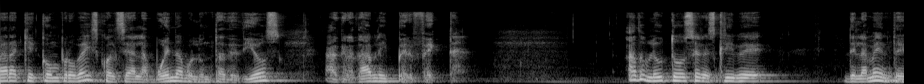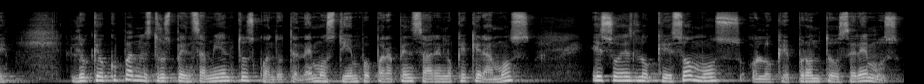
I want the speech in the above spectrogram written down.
para que comprobéis cuál sea la buena voluntad de Dios, agradable y perfecta. A.W. Tozer escribe de la mente lo que ocupa nuestros pensamientos cuando tenemos tiempo para pensar en lo que queramos, eso es lo que somos o lo que pronto seremos.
